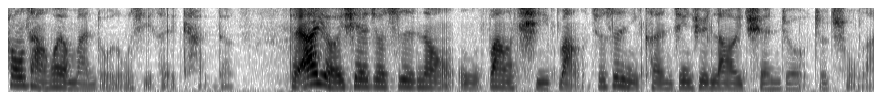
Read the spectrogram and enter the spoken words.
通常会有蛮多东西可以看的。对啊，有一些就是那种五磅、七磅，就是你可能进去绕一圈就就出来。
